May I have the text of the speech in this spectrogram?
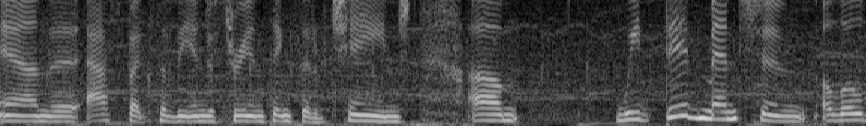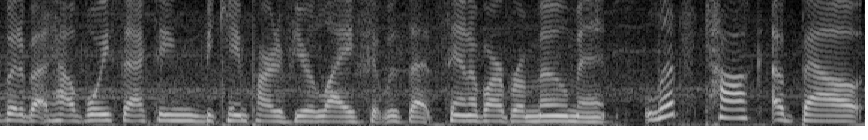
and the aspects of the industry and things that have changed. Um, we did mention a little bit about how voice acting became part of your life. It was that Santa Barbara moment. Let's talk about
